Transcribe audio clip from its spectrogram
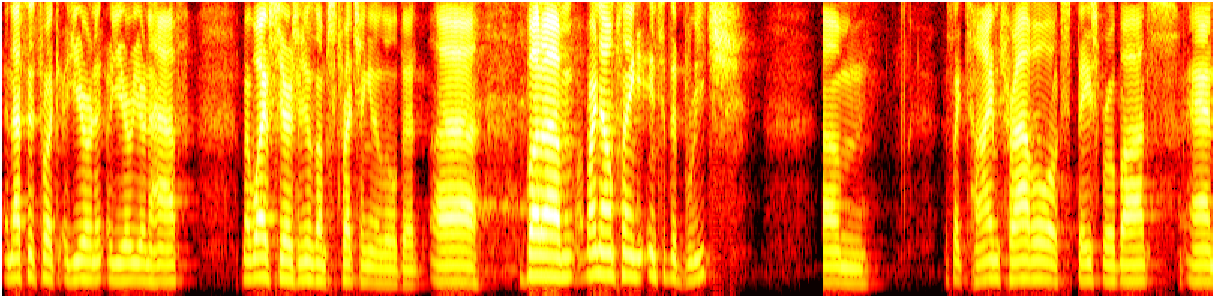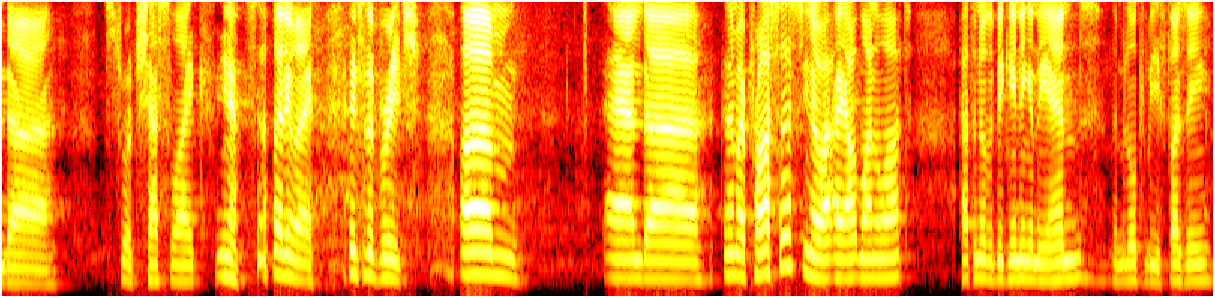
and that's it for like a year, and a year, year and a half. My wife's here. She knows I'm stretching it a little bit. Uh, but um, right now I'm playing Into the Breach. Um, it's like time travel, like space robots, and uh, sort of chess-like, you know. So anyway, Into the Breach. Um, and, uh, and then my process, you know, I, I outline a lot. I have to know the beginning and the end. The middle can be fuzzy.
